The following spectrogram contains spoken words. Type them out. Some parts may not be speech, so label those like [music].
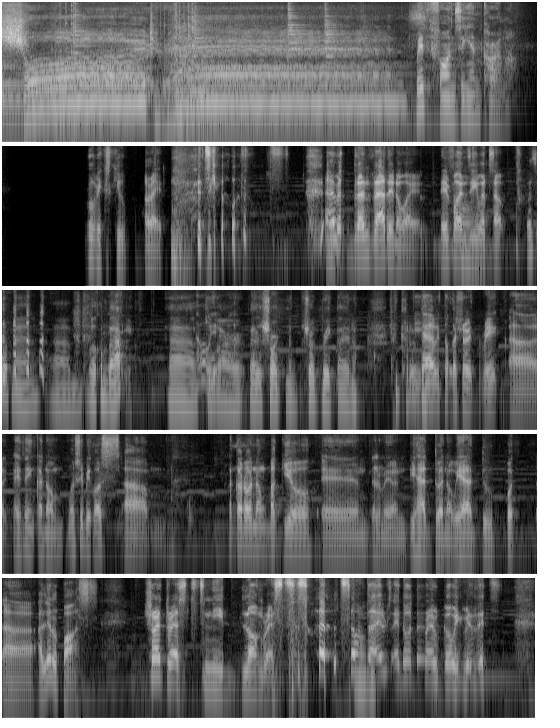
Short Rest with Fonzie and Carlo. Rubik's Cube. All right. [laughs] Let's go. I haven't done that in a while. Hey, Fonzie, Oh. what's up? What's up, man? Um, welcome back uh, Oh, to yeah. our well, short short break tayo no. [laughs] Nagkaroon Yeah, we took a short break. Uh, I think, ano, mostly because um, nagkaroon ng bagyo and, alam mo yun, we had to, ano, we had to put uh, a little pause. Short rests need long rests as well. [laughs] Sometimes I don't know where I'm going with this.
